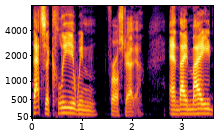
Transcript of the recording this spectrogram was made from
That's a clear win for Australia. And they made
